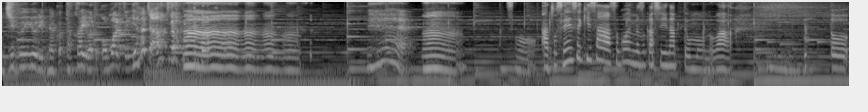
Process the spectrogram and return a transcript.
自分よりなんか高いわとか思われて嫌じゃん。うんうんうんうんうんねうん。うん。そうあと成績さすごい難しいなって思うのはえ。と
